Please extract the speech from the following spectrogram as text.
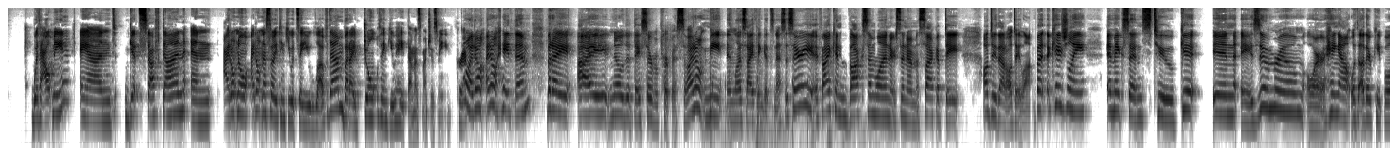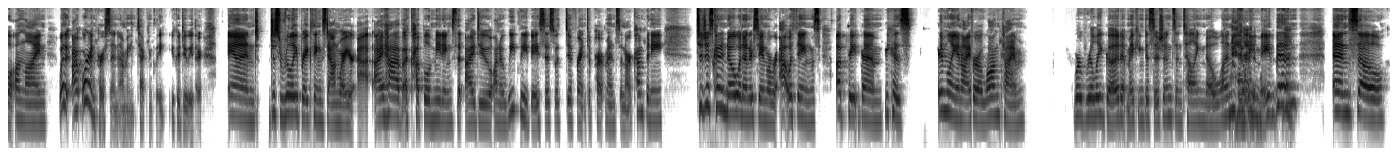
without me and get stuff done and I don't know. I don't necessarily think you would say you love them, but I don't think you hate them as much as me. Correct? No, I don't. I don't hate them, but I I know that they serve a purpose. So I don't meet unless I think it's necessary. If I can Vox someone or send them a Slack update, I'll do that all day long. But occasionally, it makes sense to get in a Zoom room or hang out with other people online, whether or in person. I mean, technically, you could do either and just really break things down where you're at. I have a couple of meetings that I do on a weekly basis with different departments in our company to just kind of know and understand where we're at with things, update them because Emylee and I, for a long time, were really good at making decisions and telling no one that we made them. And so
